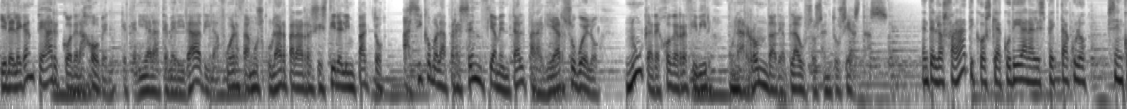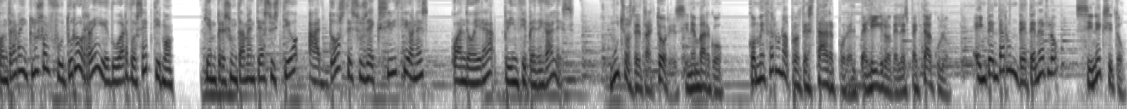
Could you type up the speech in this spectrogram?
y el elegante arco de la joven, que tenía la temeridad y la fuerza muscular para resistir el impacto, así como la presencia mental para guiar su vuelo, nunca dejó de recibir una ronda de aplausos entusiastas. Entre los fanáticos que acudían al espectáculo se encontraba incluso el futuro rey Eduardo VII, quien presuntamente asistió a dos de sus exhibiciones cuando era príncipe de Gales. Muchos detractores, sin embargo, comenzaron a protestar por el peligro del espectáculo e intentaron detenerlo sin éxito.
